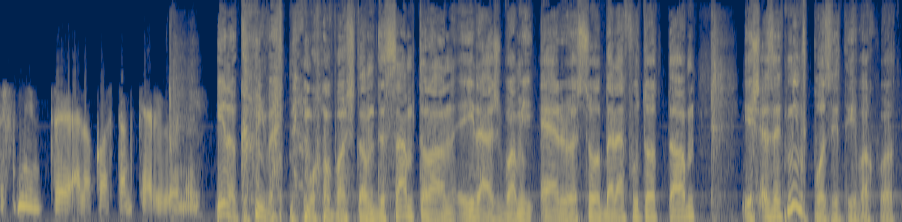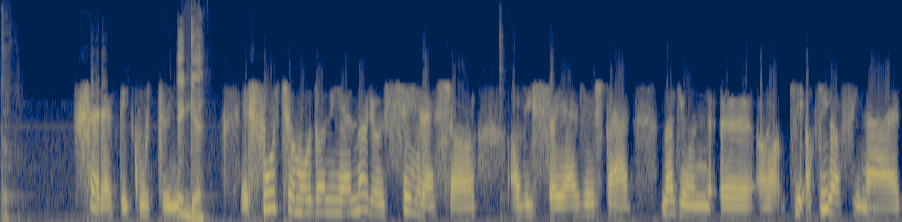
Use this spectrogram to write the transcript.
ezt mind el akartam kerülni. Én a könyvet nem olvastam, de számtalan írásban, ami erről szól, belefutottam, és ezek mind pozitívak voltak. Szeretik, úgy tűnik. Igen. És furcsa módon ilyen nagyon széles a, a visszajelzés, tehát nagyon a, a kirafinált,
